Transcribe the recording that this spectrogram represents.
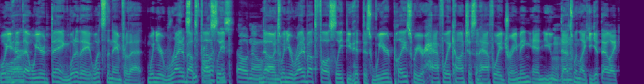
Well, you have that weird thing. What are they? What's the name for that? When you're right about to fall asleep. Oh no, No, it's um, when you're right about to fall asleep, you hit this weird place where you're halfway conscious and halfway dreaming. And you Mhm. that's when like you get that like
